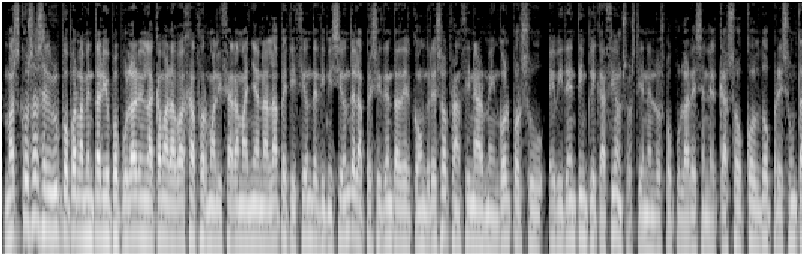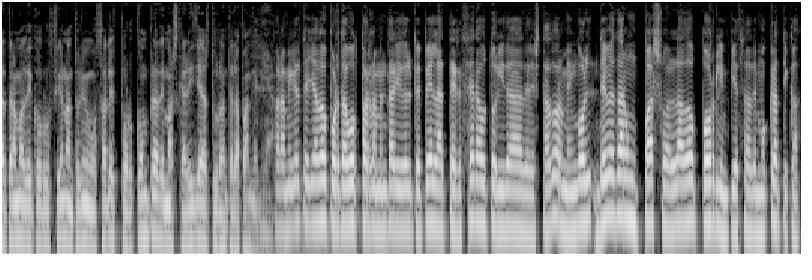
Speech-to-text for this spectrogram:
Más cosas, el Grupo Parlamentario Popular en la Cámara Baja formalizará mañana la petición de dimisión de la presidenta del Congreso, Francina Armengol, por su evidente implicación, sostienen los populares en el caso Coldo, presunta trama de corrupción Antonio González por compra de mascarillas durante la pandemia. Para Miguel Tellado, portavoz parlamentario del PP, la tercera autoridad del Estado, Armengol, debe dar un paso al lado por limpieza democrática.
